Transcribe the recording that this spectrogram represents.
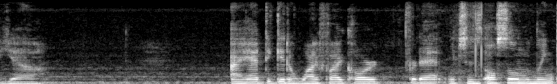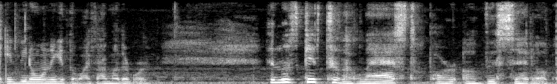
yeah, I had to get a Wi-Fi card for that, which is also in the link if you don't want to get the Wi-Fi motherboard. And let's get to the last part of the setup.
